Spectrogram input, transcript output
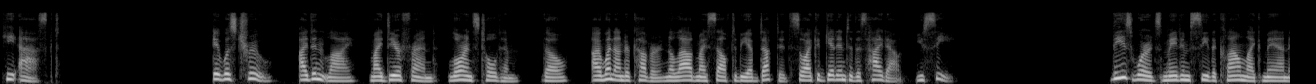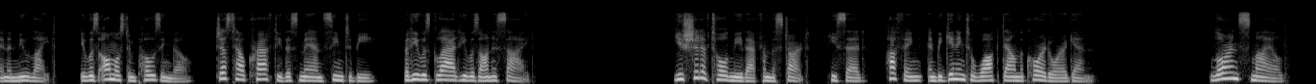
He asked. It was true, I didn't lie, my dear friend, Lawrence told him, though, I went undercover and allowed myself to be abducted so I could get into this hideout, you see. These words made him see the clown-like man in a new light. It was almost imposing though, just how crafty this man seemed to be, but he was glad he was on his side. You should have told me that from the start, he said, huffing and beginning to walk down the corridor again. Lawrence smiled,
